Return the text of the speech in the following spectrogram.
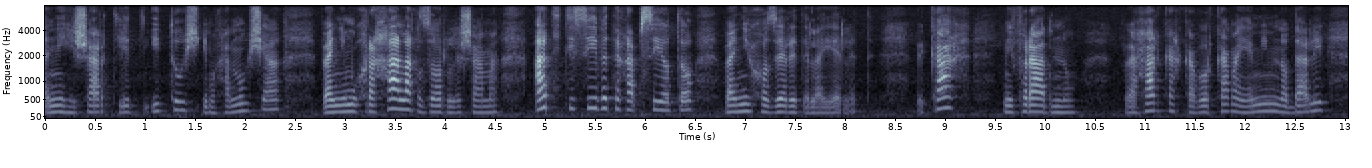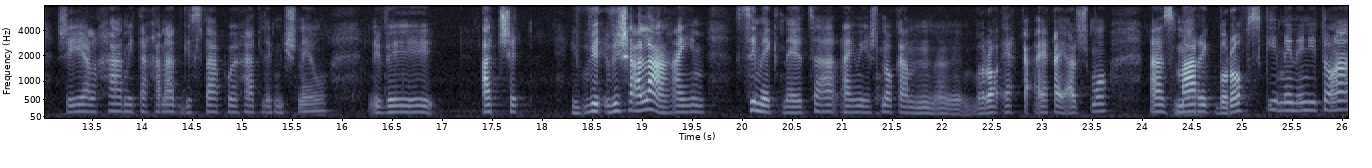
אני השארתי את איתוש עם חנושה, ואני מוכרחה לחזור לשם. את תיסעי ותחפשי אותו, ואני חוזרת אל הילד. וכך נפרדנו. ואחר כך, כעבור כמה ימים, נודע לי שהיא הלכה מתחנת גסטאפו אחד למשנהו, ועד ש... ו- ושאלה האם סימק נעצר, האם ישנו כאן, בור... איך, איך היה שמו, אז מרק בורובסקי, אם אינני טועה,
